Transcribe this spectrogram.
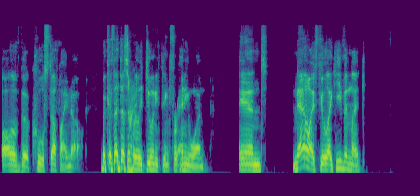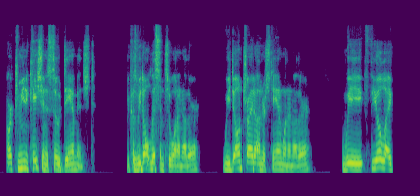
all of the cool stuff I know, because that doesn't Right. really do anything for anyone. And now I feel like even like our communication is so damaged because we don't listen to one another, we don't try to understand one another, we feel like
